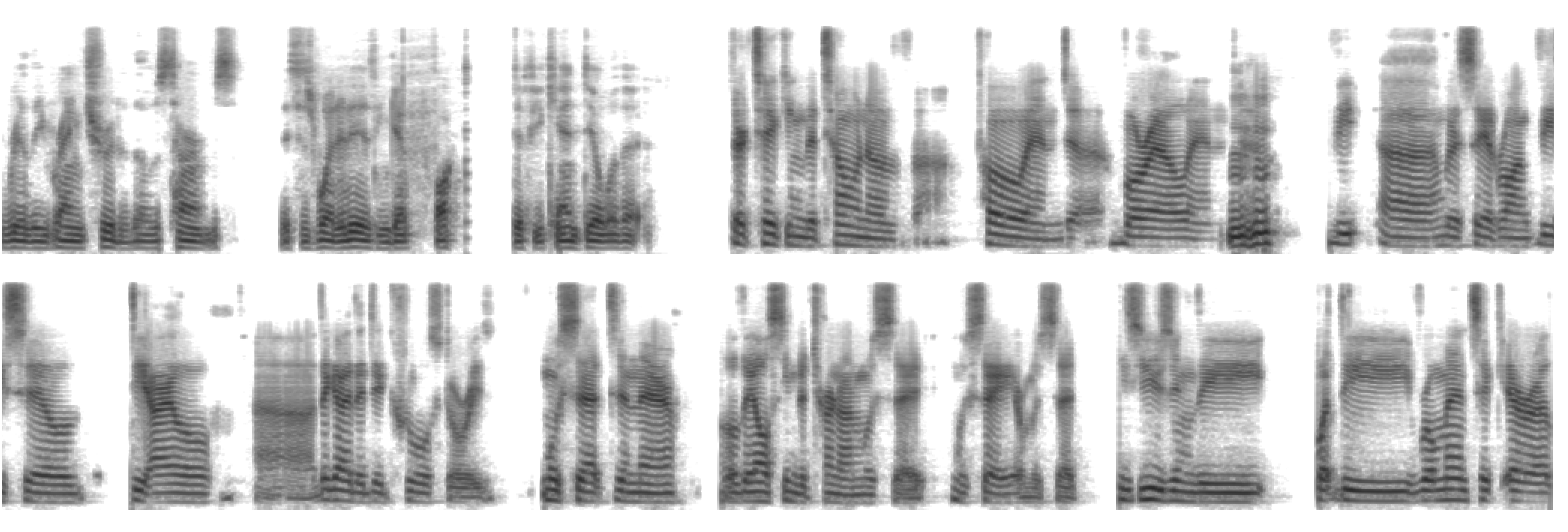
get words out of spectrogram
really rang true to those terms. This is what it is, and get fucked if you can't deal with it. They're taking the tone of uh, Poe and uh, Borel and Mm-hmm. v, uh, I'm going to say it wrong. Vicil D'Isle, uh, the guy that did Cruel Stories. Musset in there. Well, they all seem to turn on Musset, Musset or Musset. He's using the what the Romantic era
